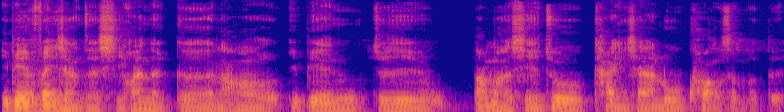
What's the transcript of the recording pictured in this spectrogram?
一边分享着喜欢的歌，然后一边就是帮忙协助看一下路况什么的。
